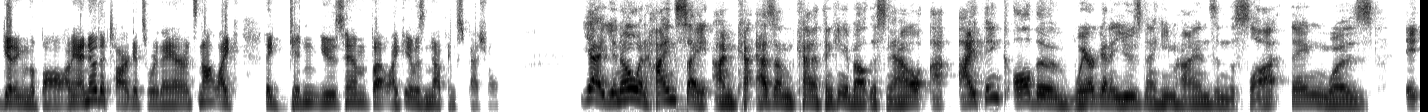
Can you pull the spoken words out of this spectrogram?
getting the ball. I mean, I know the targets were there. It's not like they didn't use him, but like it was nothing special. Yeah, you know, in hindsight, I'm as I'm kind of thinking about this now, I, I think all the we're going to use Nyheim Hines in the slot thing was it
